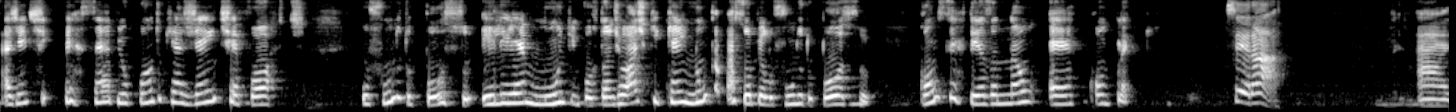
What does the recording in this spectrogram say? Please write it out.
a gente percebe o quanto que a gente é forte. O fundo do poço, ele é muito importante. Eu acho que quem nunca passou pelo fundo do poço, com certeza não é completo. Será? Ah,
